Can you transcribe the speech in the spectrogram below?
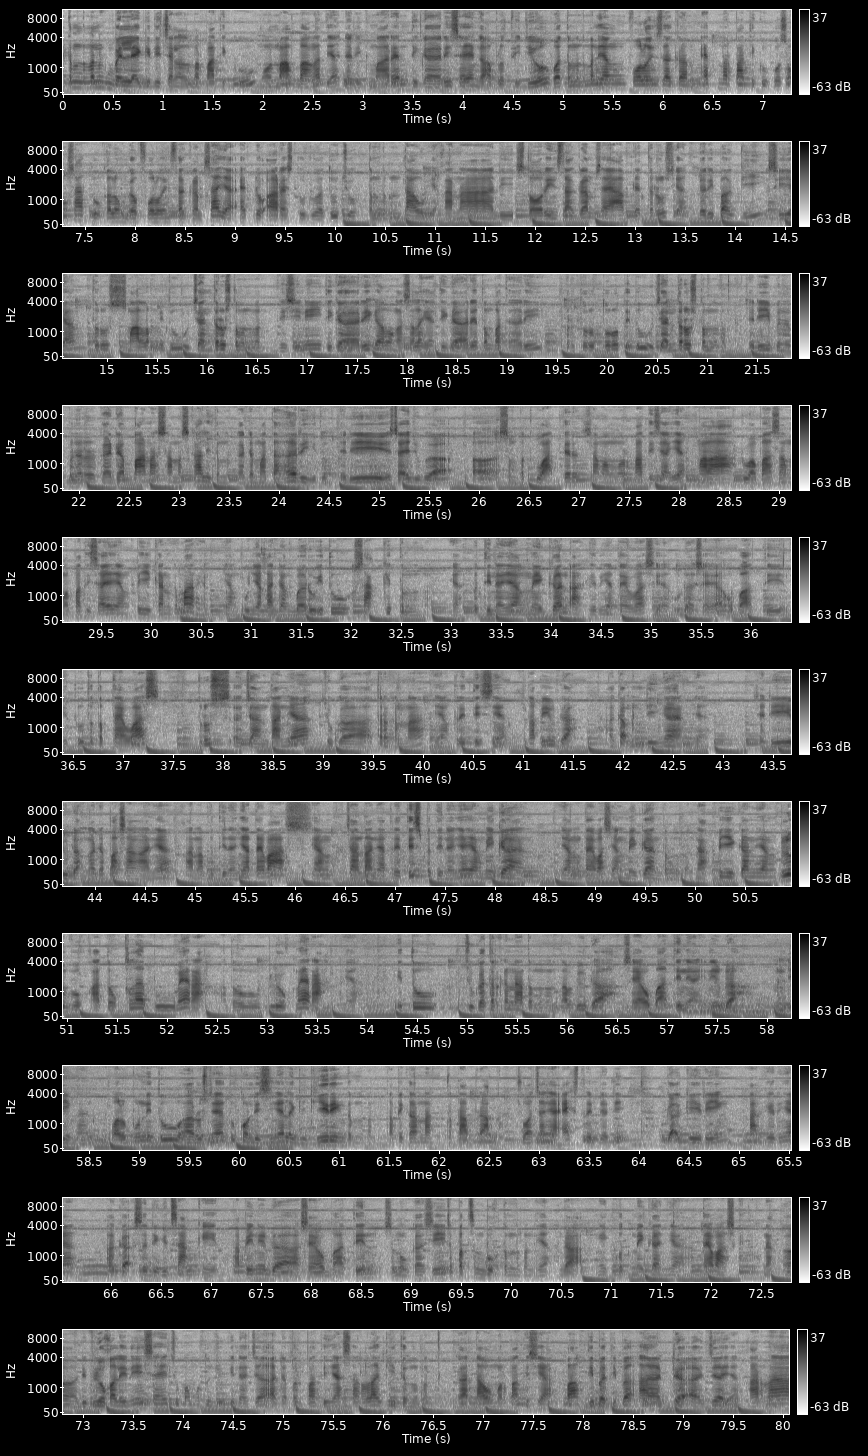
поэтому lagi di channel Merpatiku. Mohon maaf banget ya Dari kemarin tiga hari saya nggak upload video. Buat teman-teman yang follow Instagram Merpatiku01 Kalau nggak follow Instagram saya doarestu27 Teman-teman tahu ya Karena di story Instagram saya update terus ya. Dari pagi, siang, terus malam itu hujan terus teman-teman. Di sini tiga hari kalau nggak salah ya tiga hari atau empat hari berturut-turut itu hujan terus teman-teman. Jadi bener-bener nggak ada panas sama sekali teman nggak ada matahari gitu. Jadi saya juga uh, sempat khawatir sama merpati saya. Malah dua pasang merpati saya yang piikan kemarin yang punya kandang baru itu sakit teman-teman. Ya betina yang Megan akhirnya tewas ya. Udah saya obatin itu tetap tewas. Terus eh, jantannya juga terkena yang tritisnya tapi udah agak mendingan ya. Jadi udah nggak ada pasangannya karena betinanya tewas. Yang jantannya tritis betinanya yang Megan. Yang tewas yang Megan teman-teman. Nah piikan yang blue book atau kelabu merah atau blue merah ya itu juga terkena teman-teman. Tapi udah saya obatin ya. Ini udah mendingan. Walaupun itu harusnya itu kondisinya lagi giring teman-teman. Tapi karena ketabrak cuacanya ekstrim jadi nggak giring akhirnya agak sedikit sakit. Tapi ini udah saya obatin semoga sih cepat sembuh teman-teman ya. Nggak ngikut meganya tewas gitu. Nah e, di video kali ini saya cuma mau tunjukin aja ada merpati nyasar lagi teman-teman. Nggak tahu merpati siapa tiba-tiba ada aja ya. Karena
